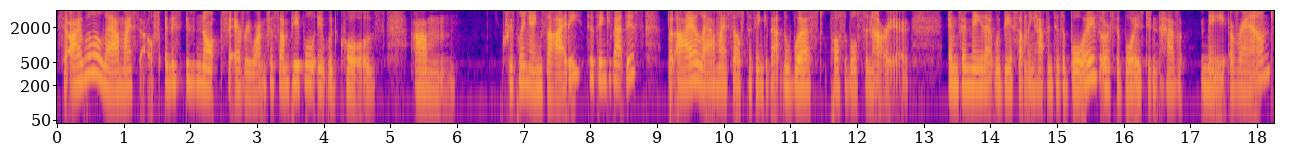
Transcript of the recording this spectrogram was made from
So I will allow myself, and this is not for everyone. For some people, it would cause um, crippling anxiety to think about this, but I allow myself to think about the worst possible scenario. And for me, that would be if something happened to the boys or if the boys didn't have me around.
